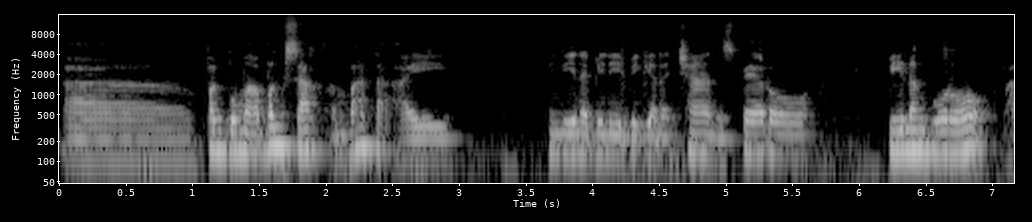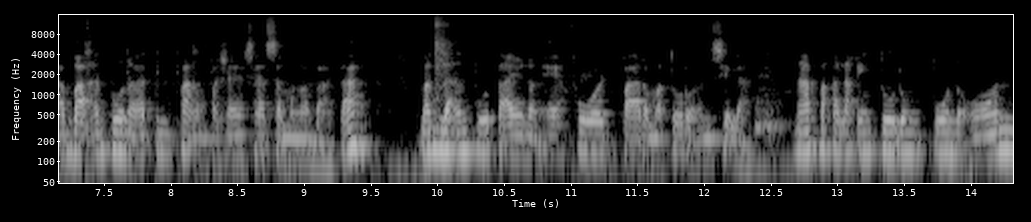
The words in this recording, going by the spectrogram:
ah, pag bumabagsak ang bata ay hindi na binibigyan ng chance pero bilang guro, habaan po natin pa ang pasyensya sa mga bata. Maglaan po tayo ng effort para maturuan sila. Napakalaking tulong po noon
